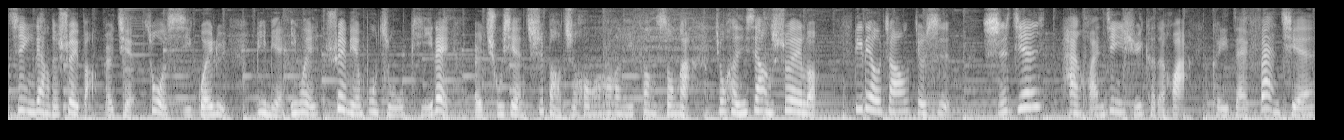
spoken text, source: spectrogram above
尽量的睡饱，而且作息规律，避免因为睡眠不足、疲累。而出现吃饱之后，哦，一放松啊，就很想睡了。第六招就是时间和环境许可的话，可以在饭前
